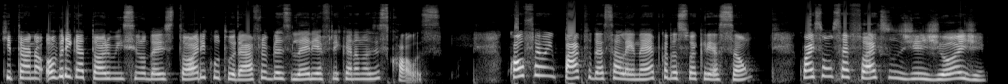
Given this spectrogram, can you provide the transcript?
que torna obrigatório o ensino da história e cultura afro-brasileira e africana nas escolas. Qual foi o impacto dessa lei na época da sua criação? Quais são os reflexos dos dias de hoje?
